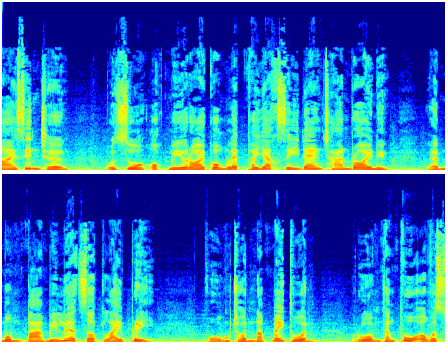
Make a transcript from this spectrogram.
ลายสิ้นเชิงบนสวงอกมีรอยกงเล็บพยักสีแดงฉานรอยหนึ่ง และมุมปากมีเลือดสดไหลปรี ฝูงชนนับไม่ถ้วน รวมทั้งผู้อาวุโส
